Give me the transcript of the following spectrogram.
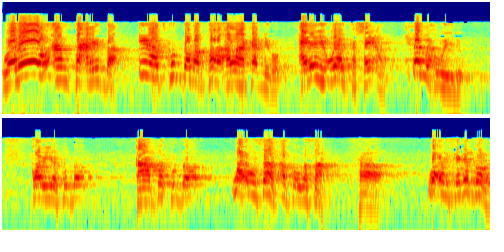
walow an tacrida inaad ku dababtaba allah ka dhigo calayhi weelka shay-an dad wax weydo qor yar ku daba qaado ku daba wax un saas afka uga saar wax un iskaga daba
